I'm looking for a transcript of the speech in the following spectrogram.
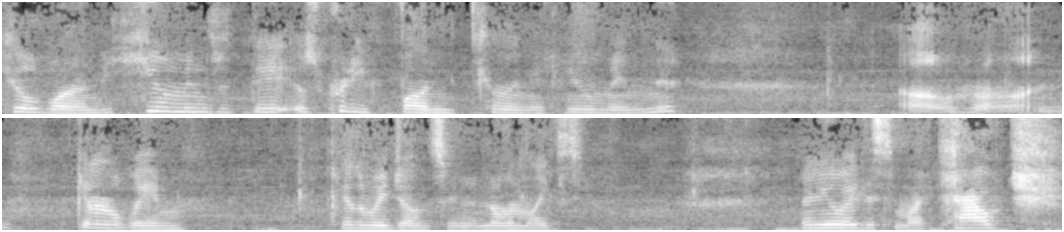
killed one of the humans with it. It was pretty fun killing a human. Oh, hold on, get away, get away, Johnson. No one likes. You. Anyway, this is my couch.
